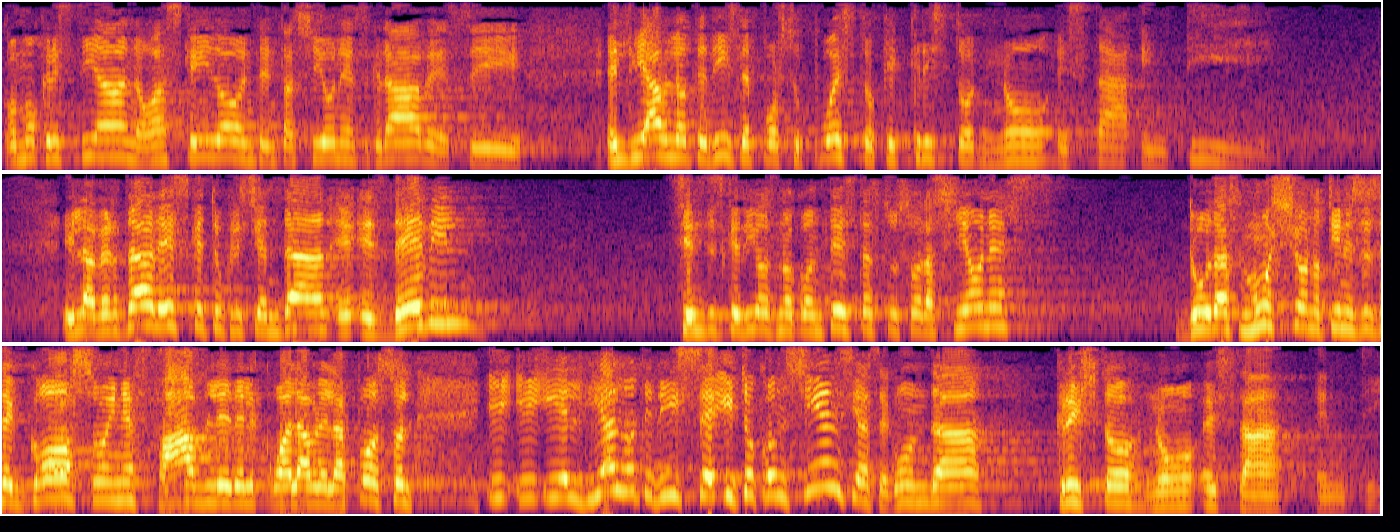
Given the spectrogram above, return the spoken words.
Como cristiano has caído en tentaciones graves y el diablo te dice, por supuesto, que Cristo no está en ti. Y la verdad es que tu cristiandad e-, es débil, sientes que Dios no contesta tus oraciones, dudas mucho, no tienes ese gozo inefable del cual habla el apóstol. Y, el diablo te dice, y tu conciencia segunda, Cristo no está en ti.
